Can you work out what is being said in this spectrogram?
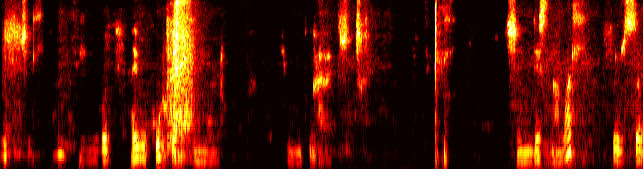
хичээл. Тэгэнгүүт айгу хөөрхөн юм юм гараад ирчих. Шиндээс навал ерөөсөө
